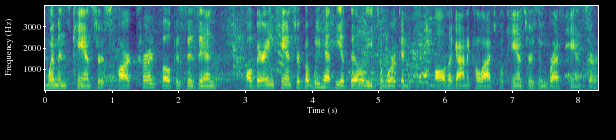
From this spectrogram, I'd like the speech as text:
women's cancers. Our current focus is in ovarian cancer, but we have the ability to work in all the gynecological cancers and breast cancer.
